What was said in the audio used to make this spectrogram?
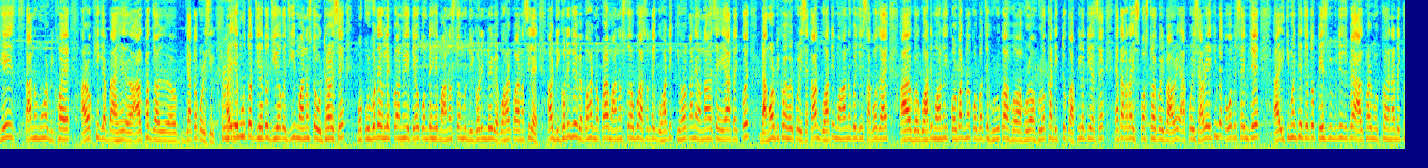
সেই স্থানসমূহৰ বিষয়ে আৰক্ষীক আলফাক জ্ঞাত কৰিছিল। আৰু এই মুহূৰ্তত যিহেতু যি যি মাৰণাস্ত্ৰ উদ্ধাৰ হৈছে মই পূৰ্বতে উল্লেখ কৰা নহয় এতিয়াও ক'ম যে সেই মাৰণাস্ত্ৰসমূহ দীৰ্ঘদিন ধৰি ব্যৱহাৰ কৰা নাছিলে। আৰু দীৰ্ঘদিন ধৰি ব্যৱহাৰ নকৰা মাৰণাস্ত্ৰসমূহ আচলতে গুৱাহাটীত কিহৰ কাৰণে অনা হৈছে সেয়া আটাইতকৈ ডাঙৰ বিষয় হৈ পৰিছে। কাৰণ গুৱাহাটী মহানগৰী যদি চাব যায় গুৱাহাটী মহানগৰী ক'ৰবাত নহয় ক'ৰবাত যে সুৰক্ষা সুৰক্ষা দিশটো গাফিলতি আছে এটা কথা স্পষ্ট হৈ পৰিব আৰু এই- পৰিছে। আৰু এইখিনিতে ক'ব বিচাৰিম যে ইতিমধ্যে যিহেতু প্ৰেছ বিবৃতিৰূপে আলফাৰ মুখ্য সেনাধ্যক্ষ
